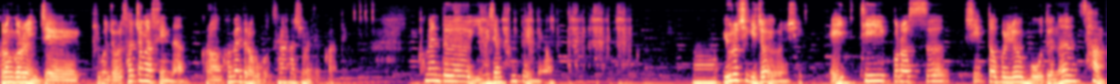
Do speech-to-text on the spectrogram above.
그런 거를 이제 기본적으로 설정할 수 있는 그런 command라고 생각하시면 될 것 같아요. command example도 있네요. 어, 이런 식이죠, 이런 식. AT 플러스 CW 모드는 3.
